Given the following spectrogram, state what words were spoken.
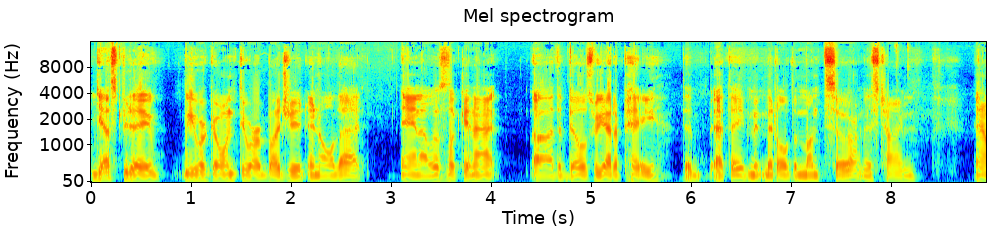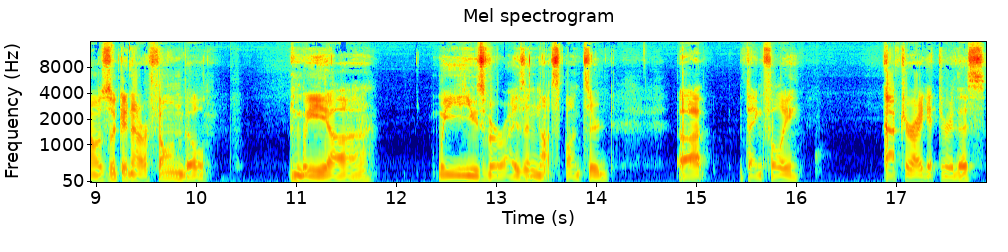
yesterday we were going through our budget and all that, and I was looking at uh, the bills we got to pay the at the middle of the month, so around this time, and I was looking at our phone bill. We uh we use Verizon, not sponsored, uh, thankfully. After I get through this,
